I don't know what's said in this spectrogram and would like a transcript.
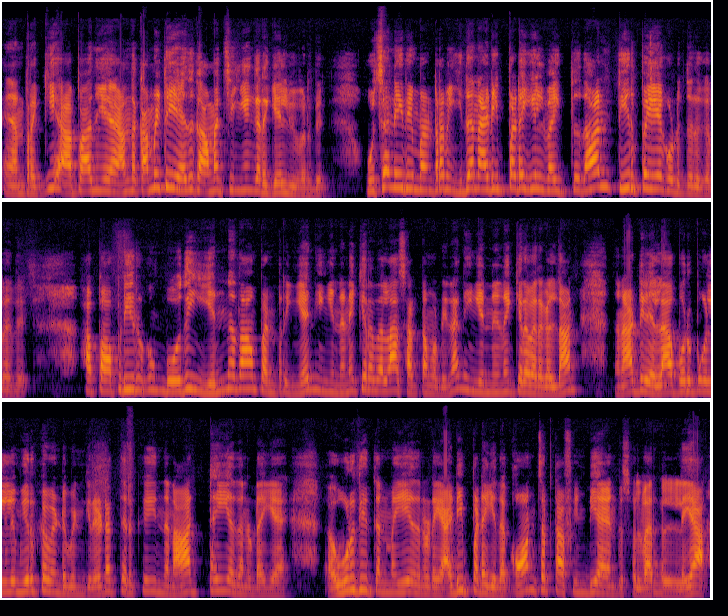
அன்றைக்கு அப்போ அது அந்த கமிட்டியை எதுக்கு அமைச்சிங்கிற கேள்வி வருது. உச்சநீதிமன்றம் இதன் அடிப்படையில் வைத்து தான் தீர்ப்பையே கொடுத்துருக்கிறது. அப்போ அப்படி இருக்கும்போது என்ன தான் பண்ணுறீங்க நீங்கள் நினைக்கிறதெல்லாம் சட்டம் அப்படின்னா நீங்கள் நினைக்கிறவர்கள் தான் இந்த நாட்டில் எல்லா பொறுப்புகளிலும் இருக்க வேண்டும் என்கிற இடத்திற்கு இந்த நாட்டை அதனுடைய உறுதித்தன்மையை அதனுடைய அடிப்படை இதை கான்செப்ட் ஆஃப் இந்தியா என்று சொல்வார்கள் இல்லையா?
